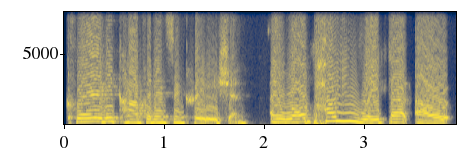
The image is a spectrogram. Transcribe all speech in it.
clarity confidence and creation I love how you laid that out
